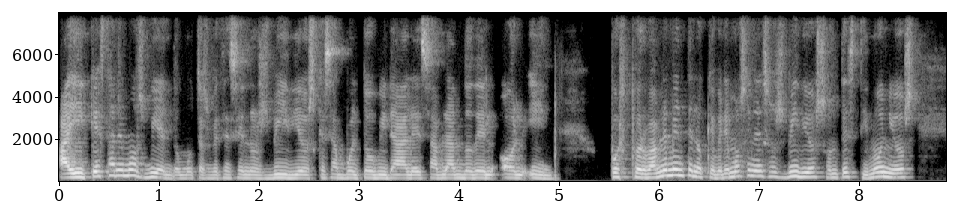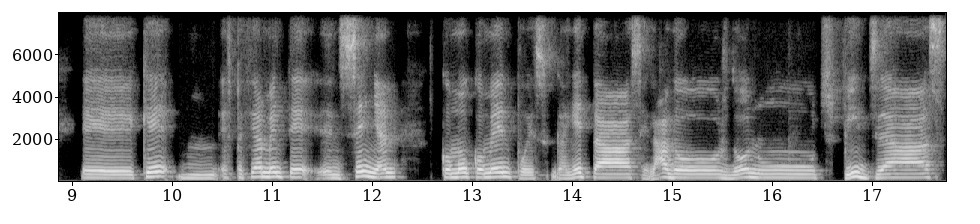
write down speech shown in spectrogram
ahí que estaremos viendo muchas veces en los vídeos que se han vuelto virales hablando del all-in. Pues probablemente lo que veremos en esos vídeos son testimonios eh, que mm, especialmente enseñan cómo comen pues galletas, helados, donuts, pizzas,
